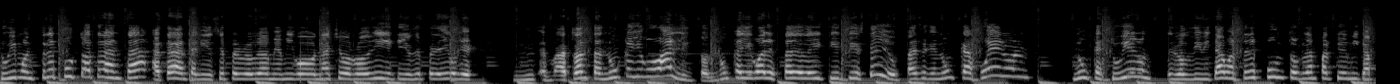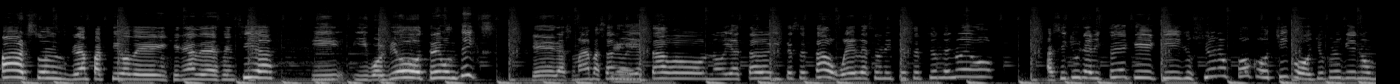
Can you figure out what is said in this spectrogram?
tuvimos en tres puntos Atlanta. Atlanta, que yo siempre lo veo a mi amigo Nacho Rodríguez, que yo siempre le digo que mm, Atlanta nunca llegó a Arlington, nunca llegó al estadio de ATT Stadium. Parece que nunca fueron, nunca estuvieron. Los limitaban a tres puntos. Gran partido de Mika Parsons, gran partido de, en general de la defensiva. Y, y volvió Trevon Dix, que la semana pasada no había estado, no había estado interceptado. Vuelve a hacer una intercepción de nuevo Así que una victoria que, ilusiona un poco, chicos. Yo creo que nos,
